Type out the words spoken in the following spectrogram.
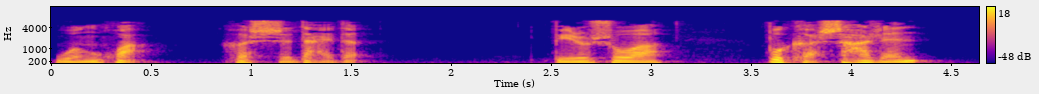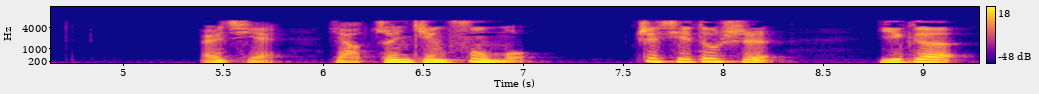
文化和时代的，比如说不可杀人，而且要尊敬父母，这些都是一个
